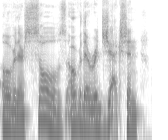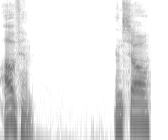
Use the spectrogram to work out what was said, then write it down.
over their souls, over their rejection of him. And so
